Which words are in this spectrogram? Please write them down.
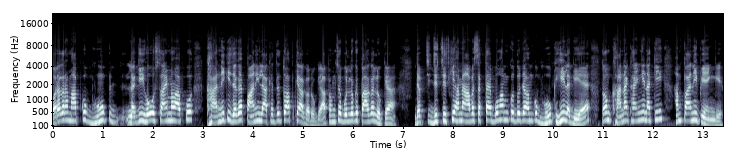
और अगर हम आपको भूख लगी हो उस टाइम हम आपको खाने की जगह पानी ला के दें तो आप क्या करोगे? आप हमसे बोलोगे, पागल हो क्या? जब जिस चीज़ की हमें आवश्यकता है, वो हमको तो जब हमको भूख ही लगी है तो हम खाना खाएँगे, ना कि हम पानी पियेंगे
